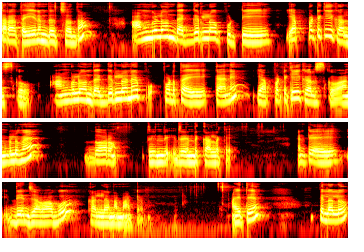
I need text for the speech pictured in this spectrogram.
తర్వాత ఎనిమిది చూద్దాం. అంగుళం దగ్గరలో పుట్టి ఎప్పటికీ కలుసుకోవు. అంగుళం దగ్గరలోనే పు- పుడతాయి కానీ ఎప్పటికీ కలుసుకో అంగుళమే దూరం రెండు రెండు కళ్ళకి. అంటే దీని జవాబు కళ్ళు అన్నమాట అయితే పిల్లలు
